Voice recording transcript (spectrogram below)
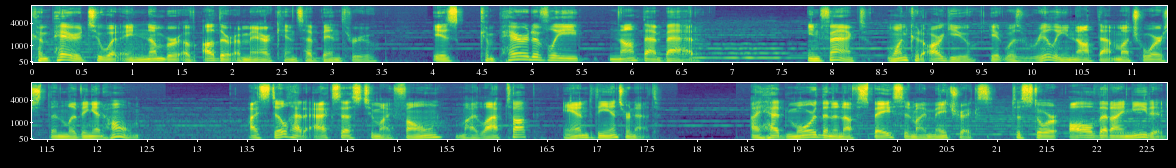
compared to what a number of other Americans have been through, is comparatively not that bad. In fact, one could argue it was really not that much worse than living at home. I still had access to my phone, my laptop, and the internet. I had more than enough space in my matrix to store all that I needed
